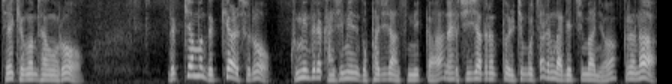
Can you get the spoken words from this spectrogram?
제 경험상으로 늦게 하면 늦게 할수록 국민들의 관심이 높아지지 않습니까? 네. 또 지지자들은 또 일찍 뭐 짜증 나겠지만요. 그러나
